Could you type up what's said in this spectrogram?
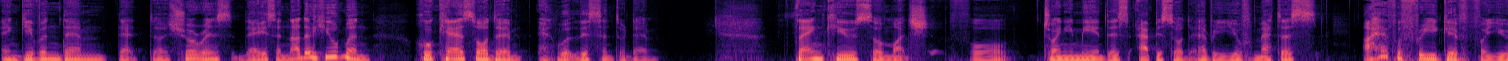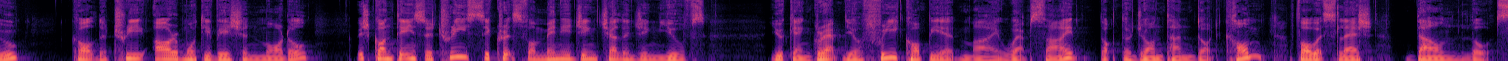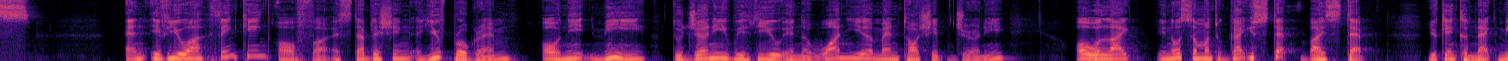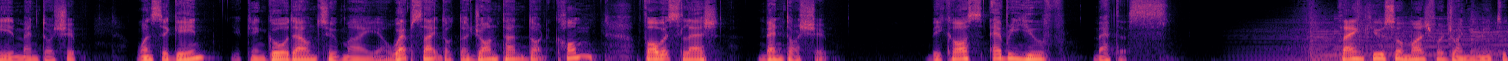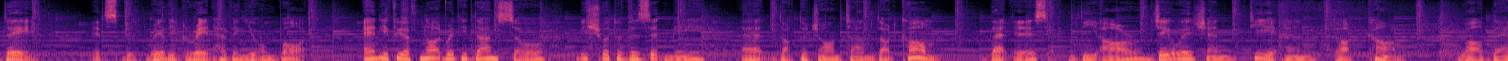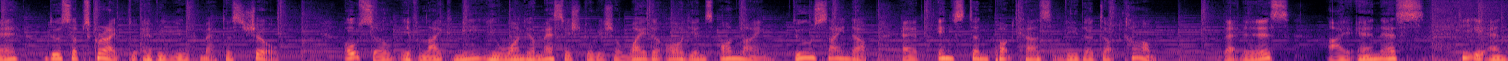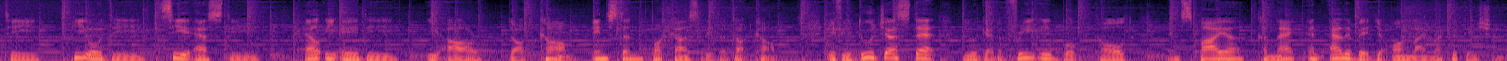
and given them that assurance there is another human who cares for them and will listen to them. Thank you so much for joining me in this episode Every Youth Matters. I have a free gift for you called the 3R Motivation Model, which contains the three secrets for managing challenging youths. You can grab your free copy at my website, drjohntan.com forward slash downloads. And if you are thinking of uh, establishing a youth program or need me to journey with you in a one year mentorship journey, or would like you know someone to guide you step by step, you can connect me in mentorship. Once again, you can go down to my uh, website, drjohntan.com forward slash mentorship. Because every youth matters. Thank you so much for joining me today. It's been really great having you on board. And if you have not already done so, be sure to visit me at drjohntan.com. That is drjohntan.com. While there, do subscribe to Every Youth Matters show. Also, if like me, you want your message to reach a wider audience online, do sign up at instantpodcastleader.com. That is I N S T A N T P O D C A S T L E A D E R.com. Instantpodcastleader.com. If you do just that, you'll get a free ebook called Inspire, Connect, and Elevate Your Online Reputation.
